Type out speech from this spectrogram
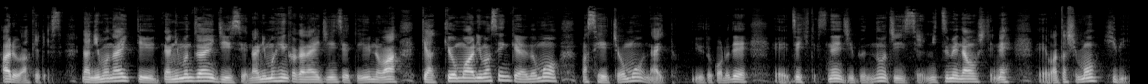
あるわけです。何もないっていう、何もない人生、何も変化がない人生というのは、逆境もありませんけれども、まあ成長もないと。いうところで、えー、ぜひですね、自分の人生見つめ直してね、えー、私も日々、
